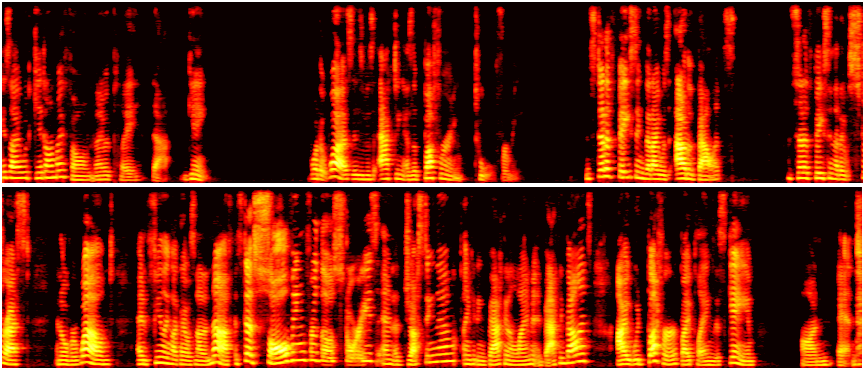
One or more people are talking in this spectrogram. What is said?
is I would get on my phone and I would play that game. What it was is it was acting as a buffering tool for me. Instead of facing that I was out of balance, instead of facing that I was stressed and overwhelmed, and feeling like I was not enough, instead of solving for those stories and adjusting them and getting back in alignment and back in balance, I would buffer by playing this game on end,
